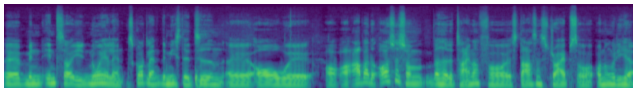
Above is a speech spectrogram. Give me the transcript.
øh, men endte så i Nordjylland, Skotland det meste af tiden, øh, og, øh, og, og arbejdede også som, hvad hedder det, tegner for øh, Stars and Stripes og, og nogle af de her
